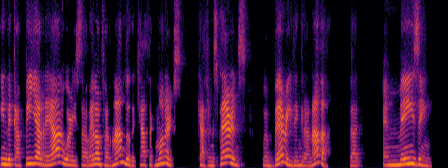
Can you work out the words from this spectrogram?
in the Capilla Real, where Isabel and Fernando, the Catholic monarchs, Catherine's parents, were buried in Granada. That amazing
